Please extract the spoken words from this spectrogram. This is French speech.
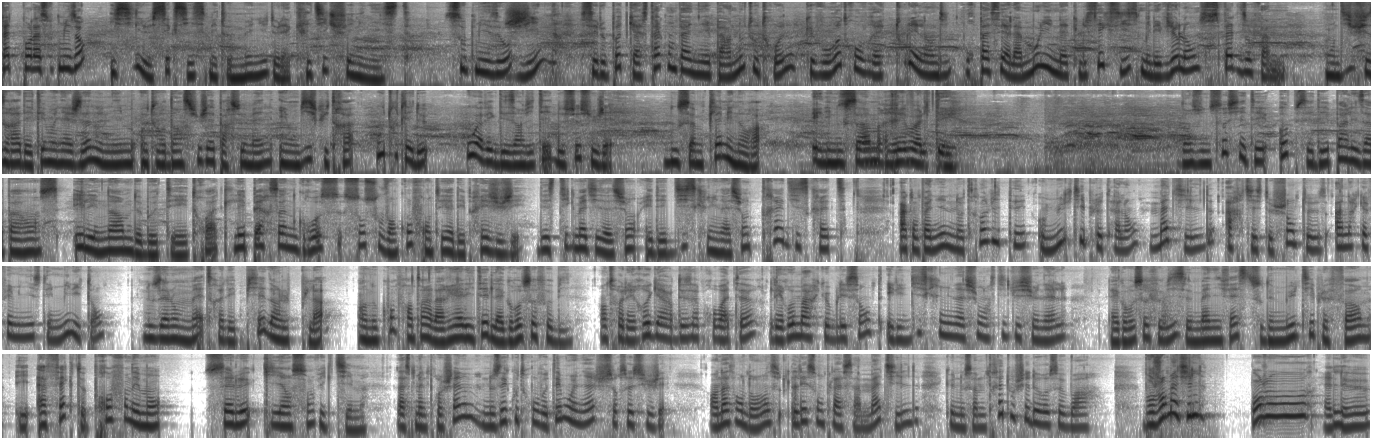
Prête pour la soupe miso Ici, le sexisme est au menu de la critique féministe. Soupe miso, Gine c'est le podcast accompagné par nous tout trône que vous retrouverez tous les lundis pour passer à la moulinette le sexisme et les violences faites aux femmes. On diffusera des témoignages anonymes autour d'un sujet par semaine et on discutera ou toutes les deux ou avec des invités de ce sujet. Nous sommes Clem et Nora Et nous sommes révoltés. Dans une société obsédée par les apparences et les normes de beauté étroites, les personnes grosses sont souvent confrontées à des préjugés, des stigmatisations et des discriminations très discrètes. Accompagnée de notre invitée aux multiples talents, Mathilde, artiste chanteuse, anarcha-féministe et militante, Nous allons mettre les pieds dans le plat en nous confrontant à la réalité de la grossophobie. entre les regards désapprobateurs, les remarques blessantes et les discriminations institutionnelles, La grossophobie se manifeste sous de multiples formes et affecte profondément celles qui en sont victimes. La semaine prochaine, nous écouterons vos témoignages sur ce sujet. En attendant, laissons place à Mathilde, que nous sommes très touchés de recevoir. Bonjour Mathilde Bonjour Hello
